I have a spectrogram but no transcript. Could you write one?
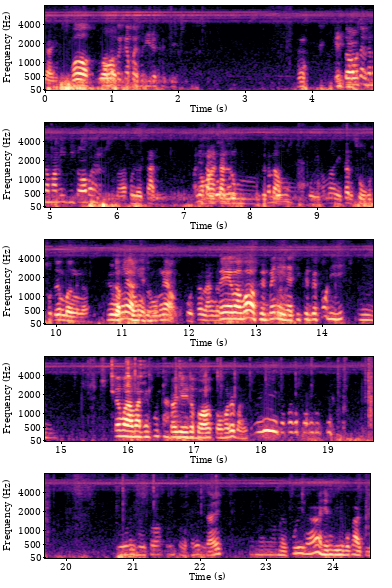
ใหญ่บ่บ่ไปกลับไป พอดีเลยเห็นตอมาตั้งขนาดมามีกี่ตอบ้างมาคนละสั้นอันนี้สั้นลุมสั้นดำคุณเข้ามานี่สั้นสูงสุดเรื่องเมืองนะถูกแล้วนี่ถูกแล้วปูดข้างหลังแต่ว่าว่าขึ้นไปนี่เนะที่ขึ้นไปพูดดีแต่ว่ามันจะพูดทางเขาเย็นกระป๋อตรงเขาได้บังไหนเหมือนคุยนะเห็นดีบุกอาจี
